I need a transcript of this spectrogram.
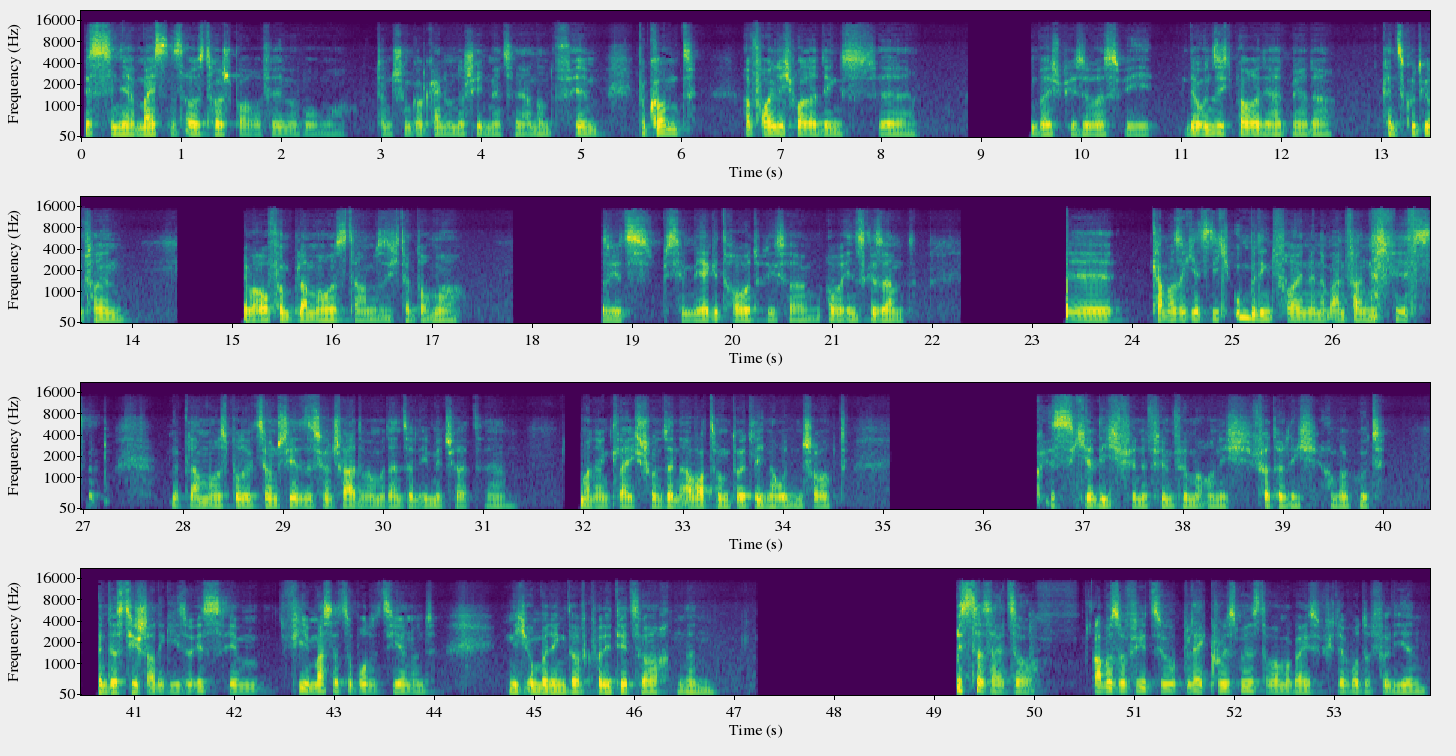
es sind ja meistens austauschbare Filme, wo man dann schon gar keinen Unterschied mehr zu den anderen Filmen bekommt. Erfreulich war allerdings äh, zum Beispiel sowas wie Der Unsichtbare, der hat mir da ganz gut gefallen. War auch vom Blumhaus, da haben sie sich dann doch mal also jetzt ein bisschen mehr getraut, würde ich sagen. Aber insgesamt äh, kann man sich jetzt nicht unbedingt freuen, wenn am Anfang des eine Blumhouse-Produktion steht. Das ist schon schade, wenn man dann so ein Image hat. Wenn man dann gleich schon seine Erwartungen deutlich nach unten schraubt. Ist sicherlich für eine Filmfirma auch nicht förderlich, aber gut. Wenn das die Strategie so ist, eben viel Masse zu produzieren und nicht unbedingt auf Qualität zu achten, dann ist das halt so. Aber so viel zu Black Christmas, da wollen wir gar nicht so viele Worte verlieren.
